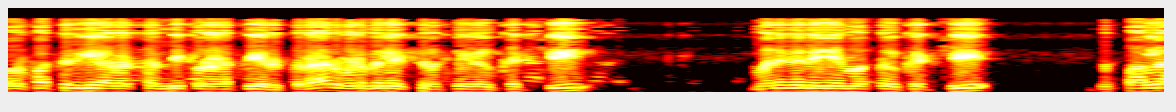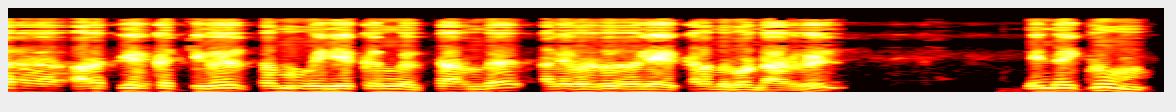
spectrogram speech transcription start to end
ஒரு பத்திரிகையாளர் சந்திப்பு நடத்தி இருக்கிறார் விடுதலை சிறுத்தைகள் கட்சி மனிதநேய மக்கள் கட்சி பல அரசியல் கட்சிகள் சமூக இயக்கங்கள் சார்ந்த தலைவர்கள் அதிலே கலந்து கொண்டார்கள். இன்றைக்கும்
